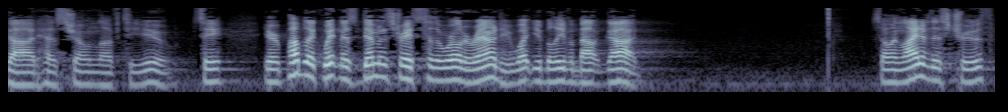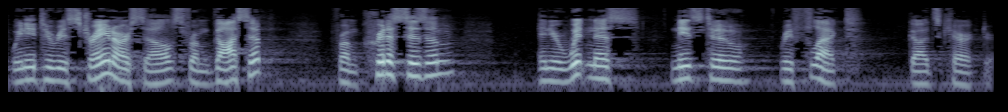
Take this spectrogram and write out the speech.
God has shown love to you? See, your public witness demonstrates to the world around you what you believe about God. So, in light of this truth, we need to restrain ourselves from gossip, from criticism, and your witness needs to reflect God's character.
